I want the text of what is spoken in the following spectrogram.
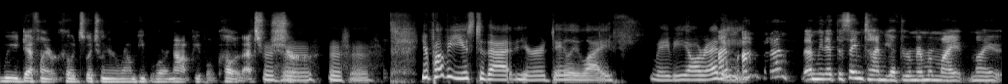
we definitely are code switching around people who are not people of color. That's for mm-hmm, sure. Mm-hmm. You're probably used to that in your daily life, maybe already. I'm, I'm, I'm, i mean, at the same time, you have to remember my my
